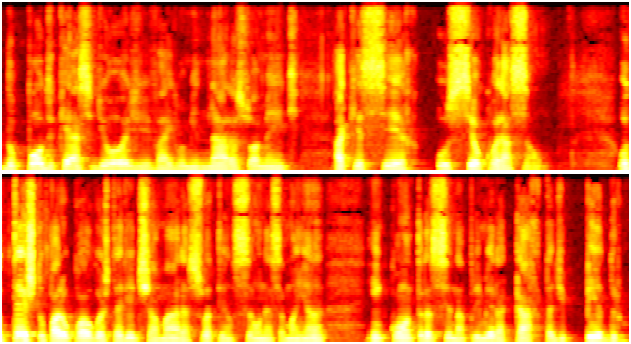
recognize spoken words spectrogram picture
do podcast de hoje vai iluminar a sua mente, aquecer o seu coração. O texto para o qual gostaria de chamar a sua atenção nessa manhã encontra-se na primeira carta de Pedro,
